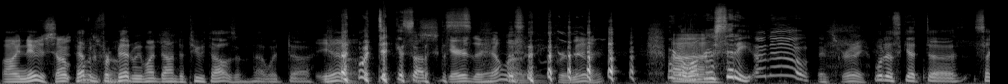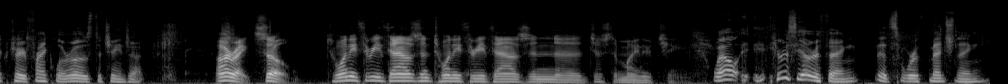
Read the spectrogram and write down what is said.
Well, I knew something. Heaven forbid wrong. we went down to two thousand. That would uh, Yeah, that would take us out of this- scared the hell out of me for a minute. We're no longer Uh, a city. Oh no! That's right. We'll just get uh, Secretary Frank LaRose to change that. All right, so 23,000, 23,000, uh, just a minor change. Well, here's the other thing that's worth mentioning,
